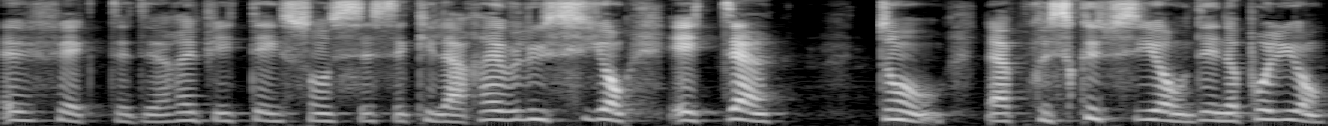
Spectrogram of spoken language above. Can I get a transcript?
effecte de répéter sans cesse que la révolution éteint dans la prescription de Napoléon.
